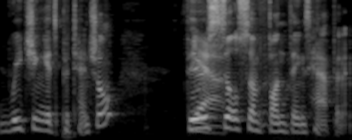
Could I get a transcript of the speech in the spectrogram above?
reaching its potential there's Yeah. still some fun things happening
